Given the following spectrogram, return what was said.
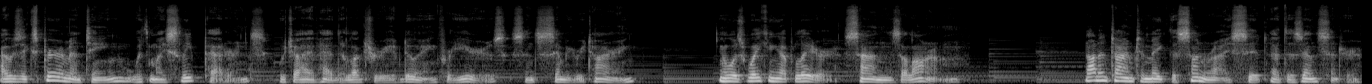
I was experimenting with my sleep patterns, which I have had the luxury of doing for years since semi retiring, and was waking up later, sans alarm. Not in time to make the sunrise sit at the Zen Center,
